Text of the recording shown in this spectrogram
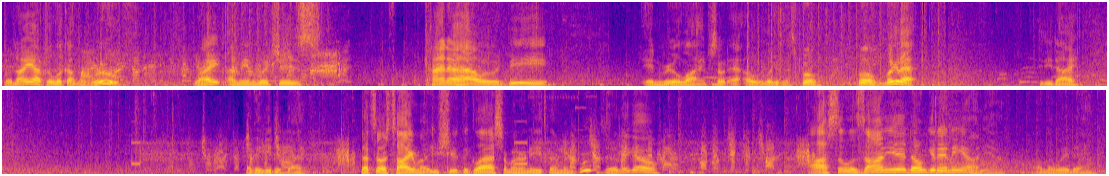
but now you have to look on the roof, right? I mean, which is kind of how it would be in real life. So, it, oh, look at this. Boom. Boom. Look at that. Did he die? I think he did die. That's what I was talking about. You shoot the glass from underneath them, and boop, there they go. Hasta lasagna, don't get any on you on the way down.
